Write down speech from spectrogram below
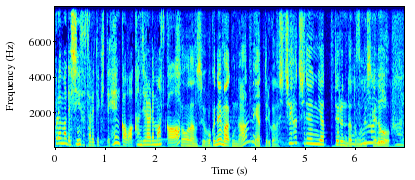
これまで審査されてきて変化は感じられますか？そうなんですよ。僕ね、まあ、何年やってるかな？78年やってるんだと思うんですけどはい。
